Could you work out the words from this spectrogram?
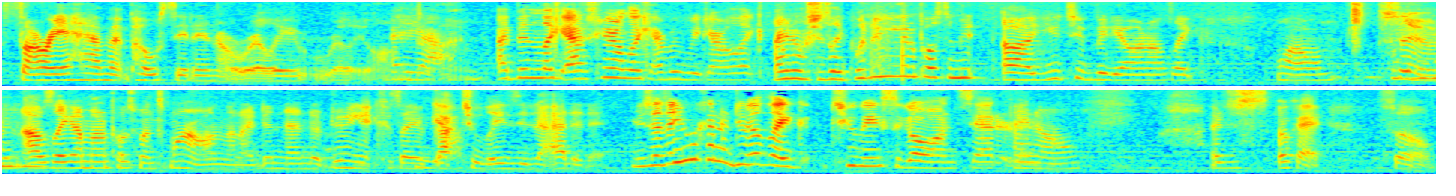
Sorry I haven't posted in a really, really long yeah. time. I've been like asking her like every week. I was like, I know she's like, when are you gonna post a uh, YouTube video? And I was like, well, soon. I was like, I'm gonna post one tomorrow, and then I didn't end up doing it because I Yeah. got too lazy to edit it. you said that you were gonna do it like two weeks ago on Saturday. I know. I just okay. So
